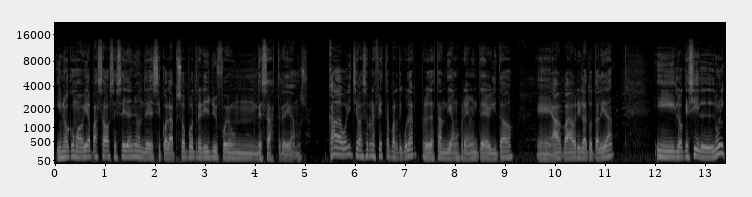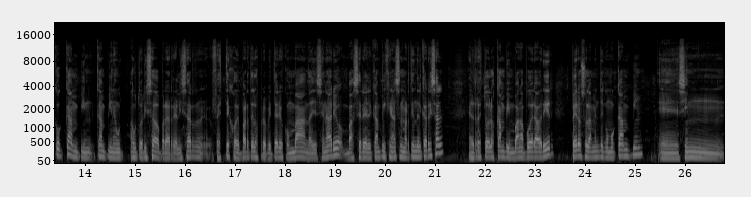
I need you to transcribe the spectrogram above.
y no como había pasado hace seis años donde se colapsó Potrerillo y fue un desastre, digamos. Cada boliche va a ser una fiesta particular, pero ya están, digamos, previamente habilitados, eh, va a abrir la totalidad. Y lo que sí, el único camping, camping autorizado para realizar festejo de parte de los propietarios con banda y escenario va a ser el Camping General San Martín del Carrizal. El resto de los campings van a poder abrir, pero solamente como camping, eh, sin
